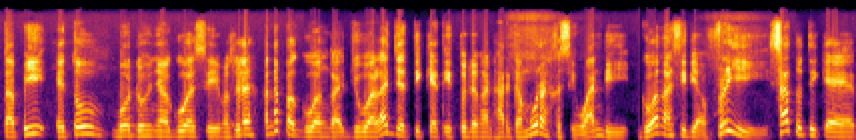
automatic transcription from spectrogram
Tapi itu bodohnya gue sih. Maksudnya kenapa gue nggak jual aja tiket itu dengan harga murah ke si Wandi? Gue ngasih dia free satu tiket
